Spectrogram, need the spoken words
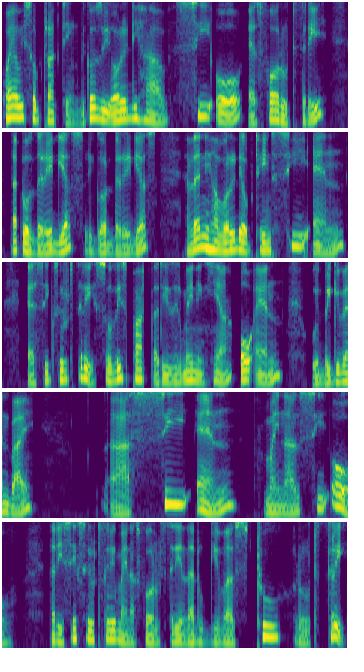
Why are we subtracting? Because we already have CO as 4 root 3. That was the radius. We got the radius. And then you have already obtained CN as 6 root 3. So this part that is remaining here, ON, will be given by uh, CN minus CO. That is 6 root 3 minus 4 root 3. And that will give us 2 root 3.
